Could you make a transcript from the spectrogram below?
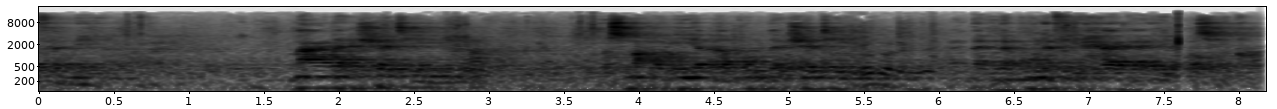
الفنية. مع دهشتي واسمحوا لي أن أقول دهشتي أن نكون في حاجة إلى وثيقة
